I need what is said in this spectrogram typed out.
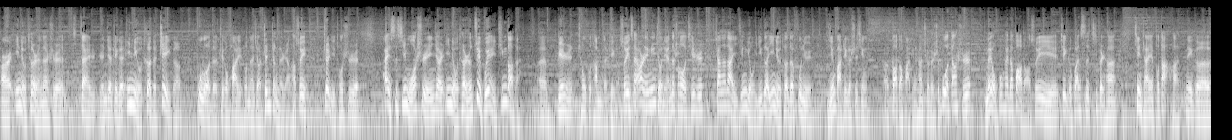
而因纽特人呢，是在人家这个因纽特的这个部落的这个话里头呢，叫真正的人哈，所以这里头是爱斯基摩是人家因纽特人最不愿意听到的，呃，别人称呼他们的这个。所以在二零零九年的时候，其实加拿大已经有一个因纽特的妇女已经把这个事情呃告到法庭上去了，只不过当时没有公开的报道，所以这个官司基本上进展也不大哈。那个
